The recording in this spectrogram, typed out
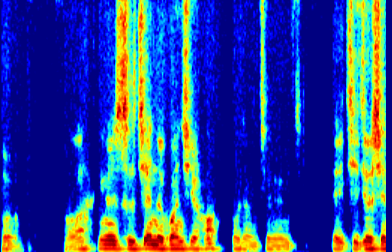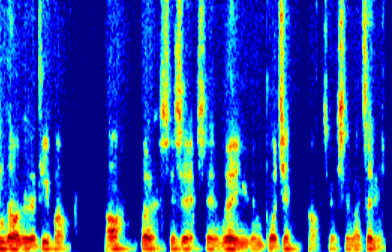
嗯，好啊，因为时间的关系哈，我想今天这一集就先到这个地方。好，嗯，谢谢，谢谢瑞宇跟博建，好，就先到这里。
